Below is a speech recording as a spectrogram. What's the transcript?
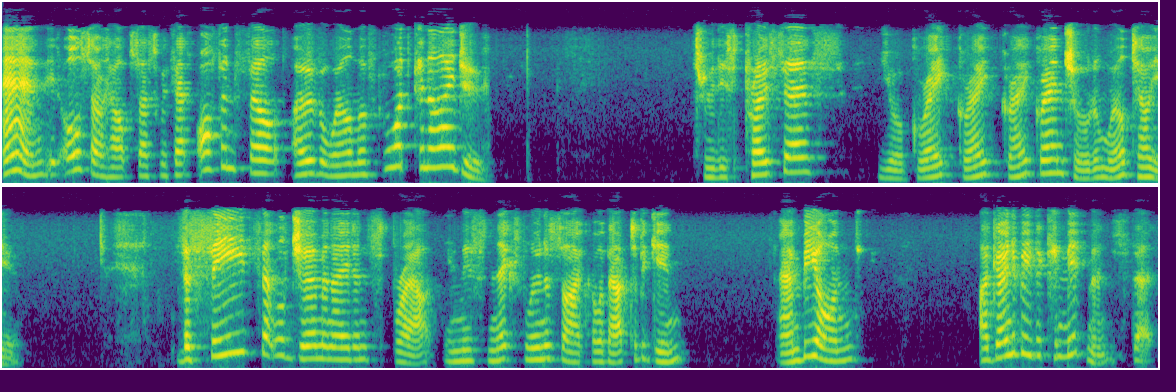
And it also helps us with that often felt overwhelm of what can I do? Through this process, your great great great grandchildren will tell you. The seeds that will germinate and sprout in this next lunar cycle about to begin and beyond are going to be the commitments that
